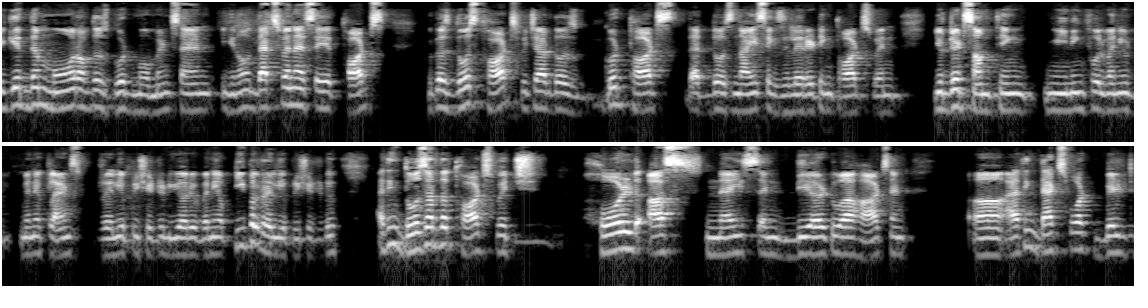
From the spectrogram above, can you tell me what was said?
we give them more of those good moments. And you know that's when i say thoughts because those thoughts which are those good thoughts that those nice exhilarating thoughts when you did something meaningful when you when your clients really appreciated you or when your people really appreciated you i think those are the thoughts which hold us nice and dear to our hearts. And uh, i think that's what build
